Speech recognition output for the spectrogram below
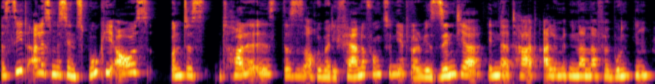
Das sieht alles ein bisschen spooky aus, und das Tolle ist, dass es auch über die Ferne funktioniert, weil wir sind ja in der Tat alle miteinander verbunden.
